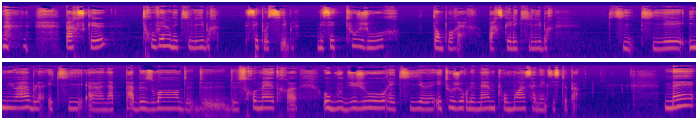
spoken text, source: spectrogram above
Parce que trouver un équilibre, c'est possible, mais c'est toujours temporaire. Parce que l'équilibre qui, qui, est immuable et qui euh, n'a pas besoin de, de, se remettre euh, au goût du jour et qui euh, est toujours le même, pour moi, ça n'existe pas. Mais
